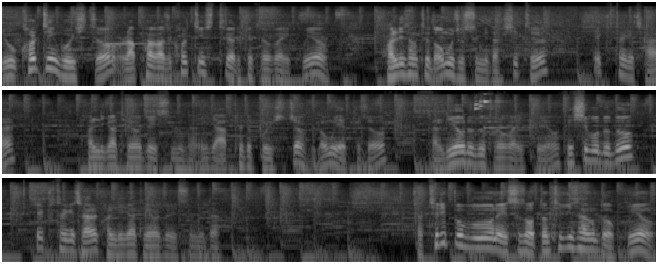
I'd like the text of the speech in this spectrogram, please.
요 컬팅 보이시죠? 라파 가죽 컬팅 시트가 이렇게 들어가 있고요. 관리 상태 너무 좋습니다. 시트 깨끗하게 잘 관리가 되어져 있습니다. 여기 앞에도 보이시죠? 너무 예쁘죠? 자, 리어로도 들어가 있고요. 대시보드도 깨끗하게 잘 관리가 되어져 있습니다. 자, 트립 부분에 있어서 어떤 특이사항도 없고요.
